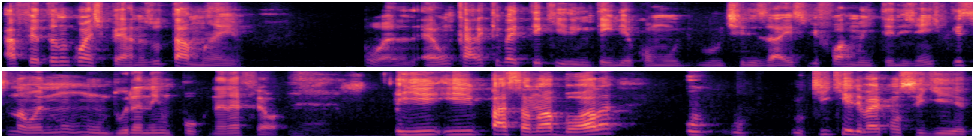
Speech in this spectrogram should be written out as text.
afetando com as pernas, o tamanho pô, é um cara que vai ter que entender como utilizar isso de forma inteligente, porque senão ele não, não dura nem um pouco na NFL. E, e passando a bola, o, o, o que, que ele vai conseguir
